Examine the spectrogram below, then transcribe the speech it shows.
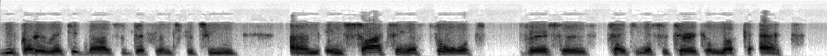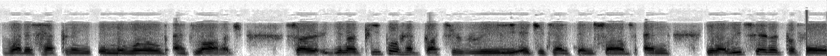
you've got to recognize the difference between um, inciting a thought versus taking a satirical look at what is happening in the world at large. So, you know, people have got to really educate themselves. And, you know, we've said it before.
